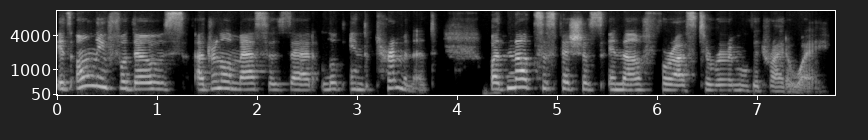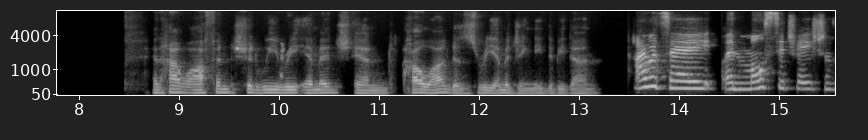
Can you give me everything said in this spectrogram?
It's only for those adrenal masses that look indeterminate, but not suspicious enough for us to remove it right away. And how often should we re-image and how long does re-imaging need to be done? I would say in most situations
